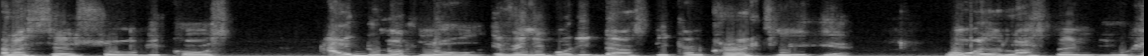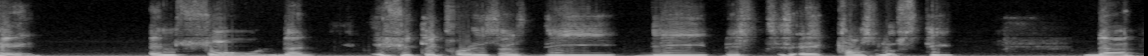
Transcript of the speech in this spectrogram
And I say so because I do not know if anybody does, they can correct me here. When was the last time you heard and saw that, if you take, for instance, the, the, the uh, Council of State, that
